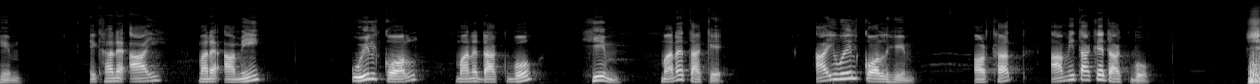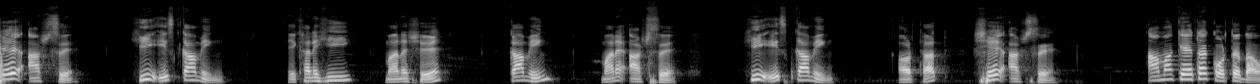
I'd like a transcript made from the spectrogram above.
হিম এখানে আই মানে আমি উইল কল মানে ডাকব হিম মানে তাকে। আই উইল কল হিম অর্থাৎ আমি তাকে ডাকব। সে আসছে। হি ইজ কামিং এখানে হি মানে সে কামিং মানে আসছে। হি ইজ কামিং অর্থাৎ সে আসছে। আমাকে এটা করতে দাও।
